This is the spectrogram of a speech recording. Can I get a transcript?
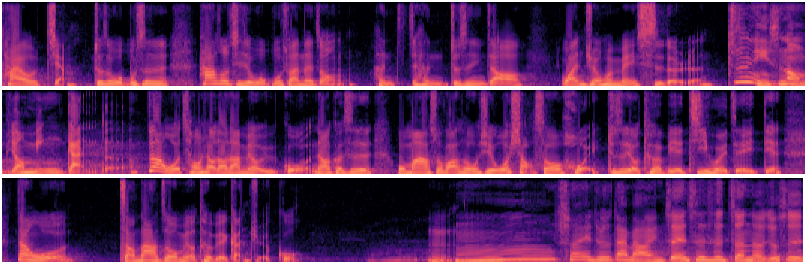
他有讲，就是我不是，他说其实我不算那种很很就是你知道完全会没事的人，就是你是那种比较敏感的。虽然我从小到大没有遇过，然后可是我妈的说法说，我其实我小时候会，就是有特别忌讳这一点，但我长大之后没有特别感觉过。嗯嗯，所以就是代表你这一次是真的，就是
